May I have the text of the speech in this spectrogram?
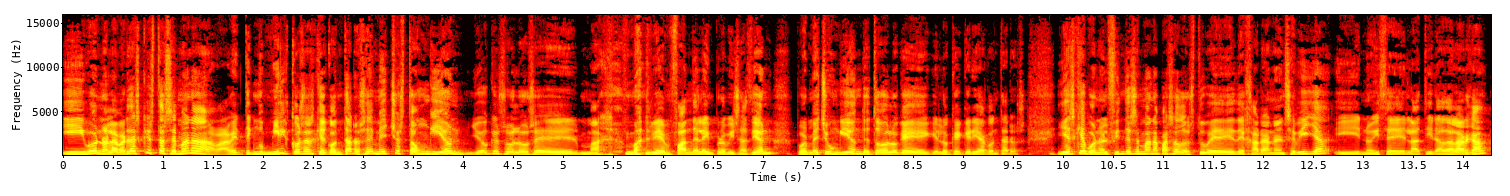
Y bueno, la verdad es que esta semana, a ver, tengo mil cosas que contaros, ¿eh? Me he hecho hasta un guion. Yo que suelo ser más, más bien fan de la improvisación, pues me he hecho un guion de todo lo que, lo que quería contaros. Y es que, bueno, el fin de semana pasado estuve de jarana en Sevilla y no hice la tirada larga.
